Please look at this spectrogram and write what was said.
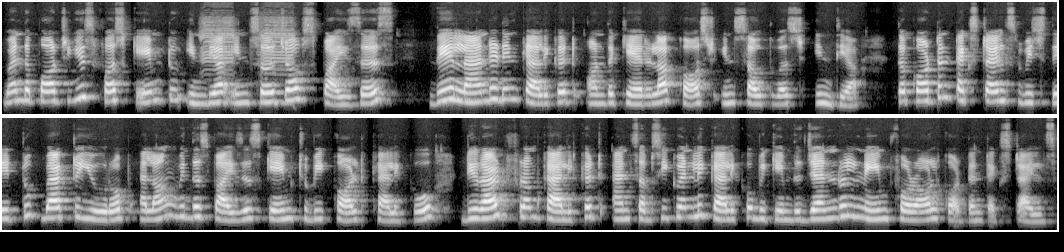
When the Portuguese first came to India in search of spices, they landed in Calicut on the Kerala coast in southwest India. The cotton textiles which they took back to Europe along with the spices came to be called calico, derived from Calicut, and subsequently calico became the general name for all cotton textiles.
